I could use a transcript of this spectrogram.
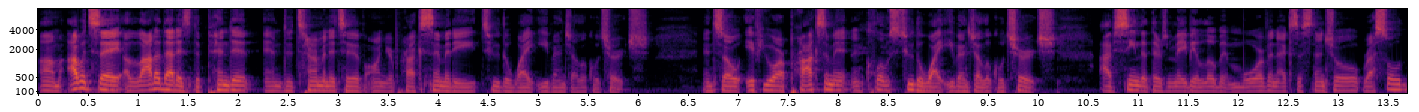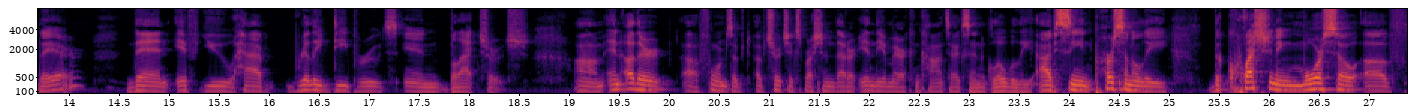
Um, I would say a lot of that is dependent and determinative on your proximity to the white evangelical church. And so, if you are proximate and close to the white evangelical church, I've seen that there's maybe a little bit more of an existential wrestle there than if you have really deep roots in black church. Um, and other uh, forms of, of church expression that are in the American context and globally. I've seen personally the questioning more so of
